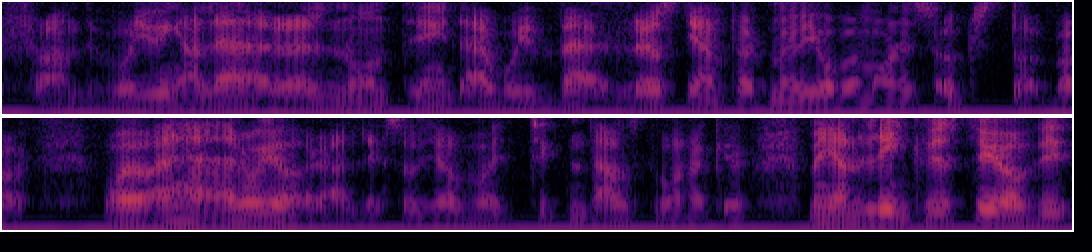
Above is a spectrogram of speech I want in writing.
fan, det var ju inga lärare eller någonting. Det här var ju värdelöst jämfört med att jobba med Arne Sux. Vad, vad har jag här att göra? Liksom. Jag var, tyckte inte alls det var något kul. Men Janne Lindqvist och jag vi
